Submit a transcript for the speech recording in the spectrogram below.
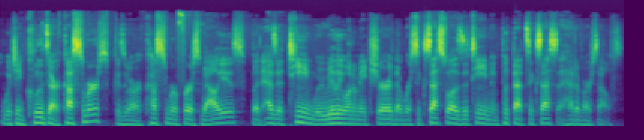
which includes our customers, because we're our customer first values. But as a team, we really want to make sure that we're successful as a team and put that success ahead of ourselves.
